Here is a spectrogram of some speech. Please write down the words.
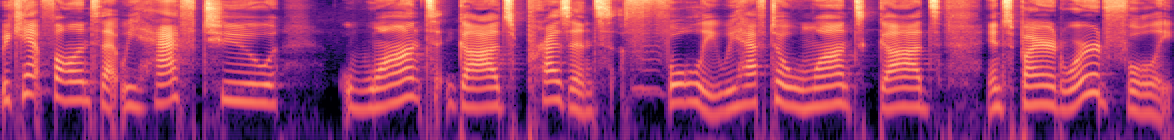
We can't fall into that. We have to want God's presence fully. We have to want God's inspired word fully.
